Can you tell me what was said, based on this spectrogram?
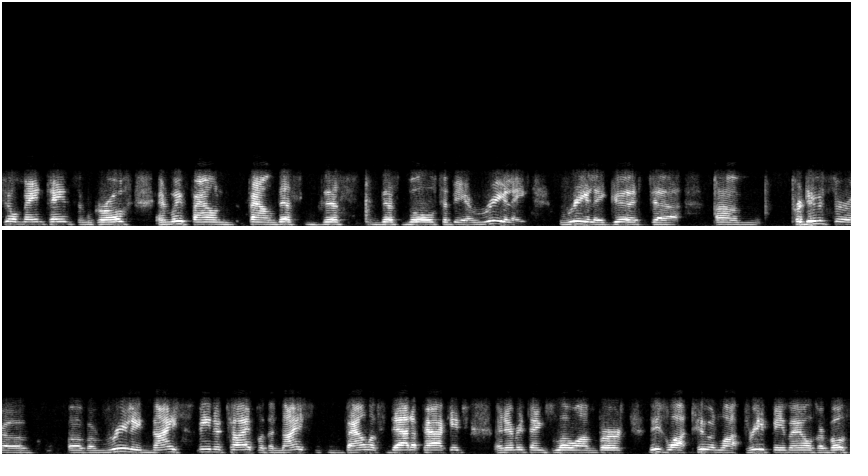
still maintains some growth, and we found found this this this bull to be a really really good uh, um, producer of of a really nice phenotype with a nice balanced data package and everything's low on birth. These lot two and lot three females are both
